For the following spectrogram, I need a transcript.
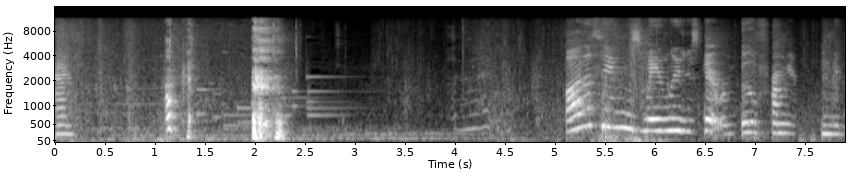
edge. Okay. a lot of things mainly just get removed from your inventory.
